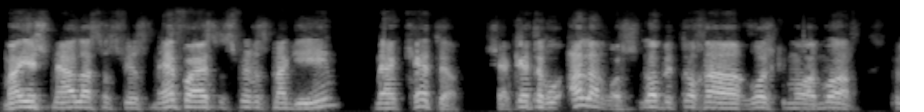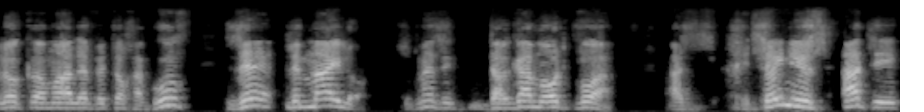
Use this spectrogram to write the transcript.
מה יש מעל העשר ספירות? מאיפה העשר ספירות מגיעים? מהכתר, שהכתר הוא על הראש, לא בתוך הראש כמו המוח, ולא כמו הלב בתוך הגוף, זה למעלה. זאת אומרת, זו דרגה מאוד גבוהה. אז חיצוניות עתיק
